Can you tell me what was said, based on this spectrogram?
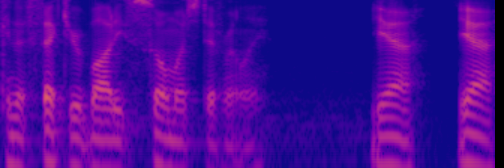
can affect your body so much differently. Yeah, yeah.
